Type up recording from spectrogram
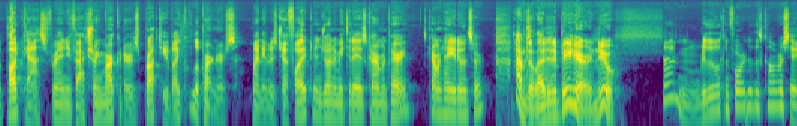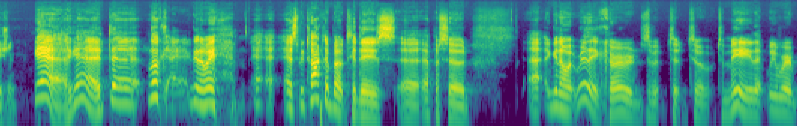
a podcast for manufacturing marketers brought to you by Kula Partners. My name is Jeff White, and joining me today is Carman Pirie. Carman, how you doing, sir? I'm delighted to be here, and you? I'm really looking forward to this conversation. Yeah, yeah. It, uh, look, you know, as we talked about today's uh, episode, uh, you know, it really occurred to, to, to to me that we were,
